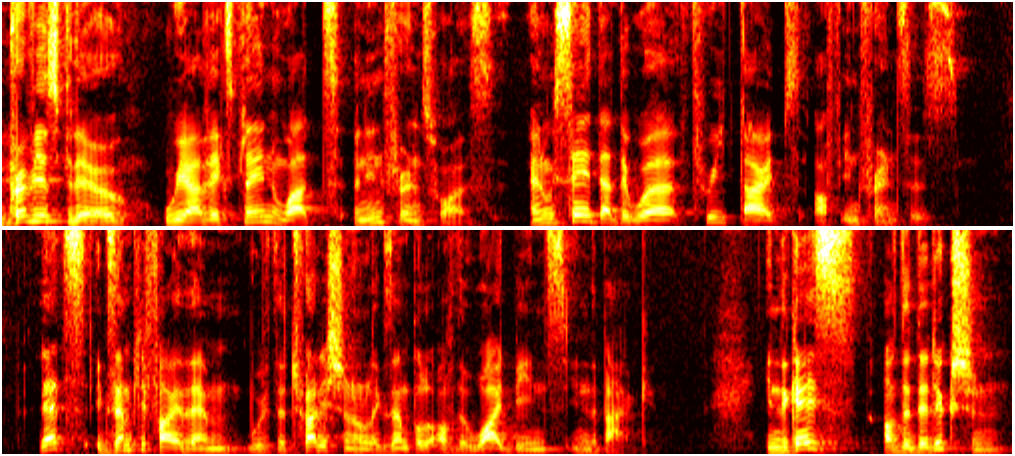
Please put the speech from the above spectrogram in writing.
previous video, we have explained what an inference was, and we said that there were three types of inferences. Let's exemplify them with the traditional example of the white beans in the bag. In the case of the deduction,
